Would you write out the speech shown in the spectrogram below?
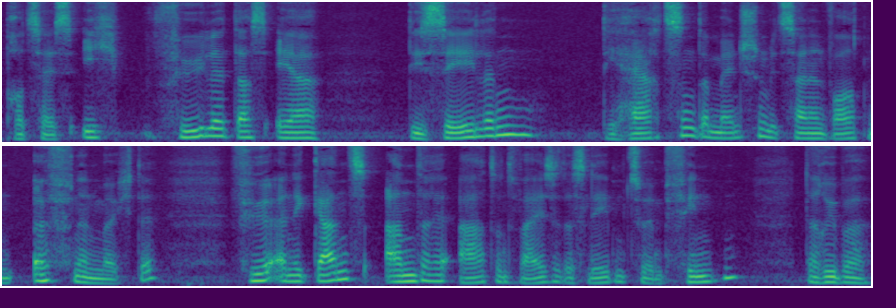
Prozess. Ich fühle, dass er die Seelen, die Herzen der Menschen mit seinen Worten öffnen möchte für eine ganz andere Art und Weise das Leben zu empfinden, darüber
